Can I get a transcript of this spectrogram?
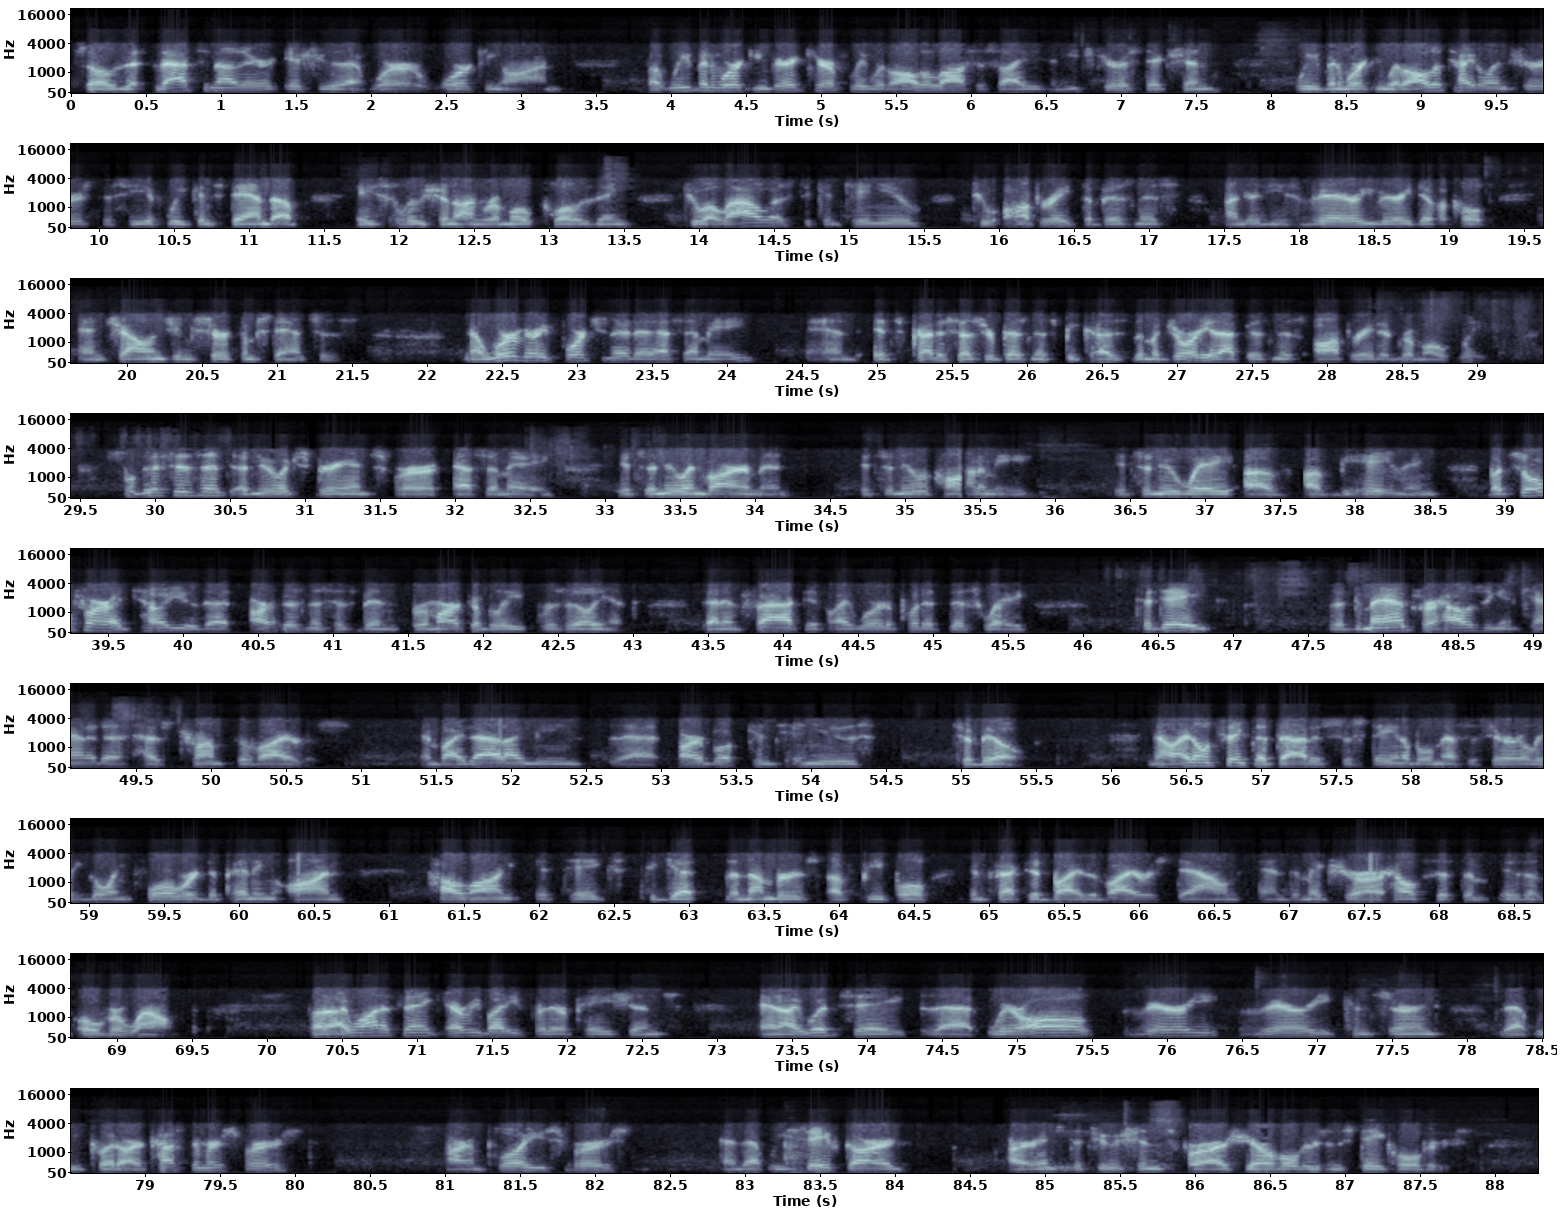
So th- that's another issue that we're working on. But we've been working very carefully with all the law societies in each jurisdiction. We've been working with all the title insurers to see if we can stand up a solution on remote closing to allow us to continue to operate the business under these very, very difficult and challenging circumstances. Now, we're very fortunate at SMA and its predecessor business because the majority of that business operated remotely. So this isn't a new experience for SMA. It's a new environment. It's a new economy. It's a new way of, of behaving. But so far, I tell you that our business has been remarkably resilient. That in fact, if I were to put it this way, to date, the demand for housing in Canada has trumped the virus. And by that, I mean that our book continues to build. Now, I don't think that that is sustainable necessarily going forward, depending on how long it takes to get the numbers of people infected by the virus down and to make sure our health system isn't overwhelmed. But I want to thank everybody for their patience. And I would say that we're all very, very concerned that we put our customers first, our employees first, and that we safeguard our institutions for our shareholders and stakeholders,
